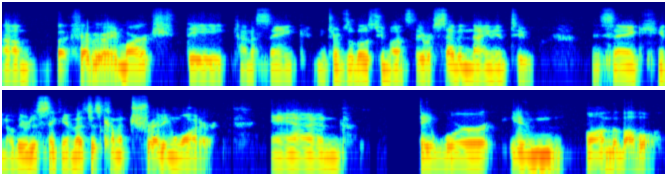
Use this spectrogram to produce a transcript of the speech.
Um, but february and march they kind of sank in terms of those two months. They were seven nine and two. They sank you know they were just sinking. That's just kind of treading water. And they were in on the bubble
